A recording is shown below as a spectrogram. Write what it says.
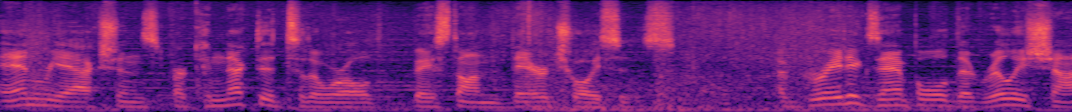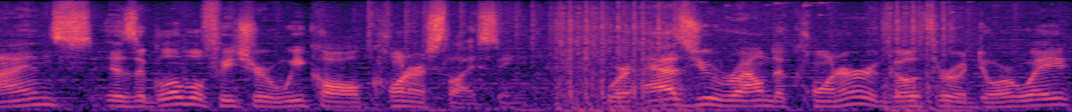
And reactions are connected to the world based on their choices. A great example that really shines is a global feature we call corner slicing, where as you round a corner or go through a doorway,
